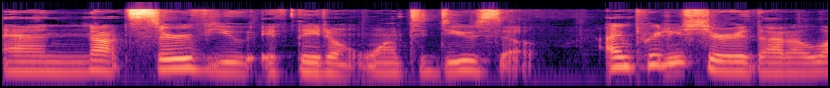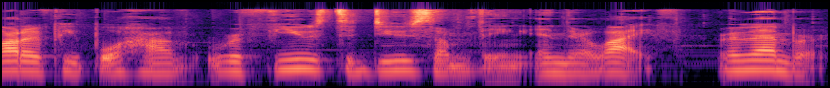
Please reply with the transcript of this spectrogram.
and not serve you if they don't want to do so. I'm pretty sure that a lot of people have refused to do something in their life. Remember,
